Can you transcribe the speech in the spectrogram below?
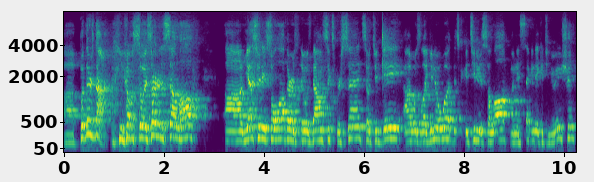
Uh, but there's not, you know, so it started to sell off. Uh, yesterday sold off, there was, it was down 6%. So today I was like, you know what, this could continue to sell off on a second day continuation.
